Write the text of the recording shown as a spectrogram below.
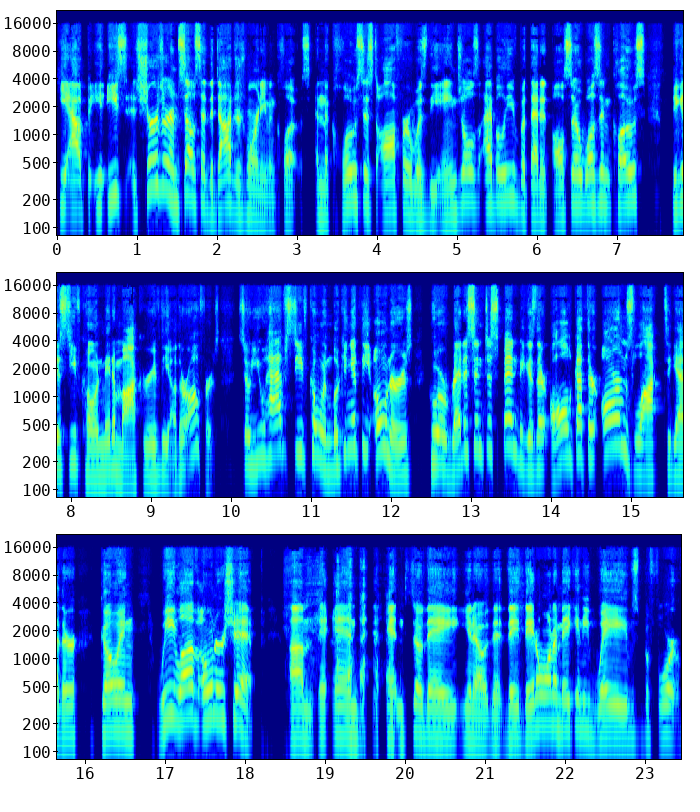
he out he's Scherzer himself said the Dodgers weren't even close, and the closest offer was the Angels, I believe, but that it also wasn't close because Steve Cohen made a mockery of the other offers. So you have Steve Cohen looking at the owners who are reticent to spend because they're all got their arms locked together, going, "We love ownership." Um, and and so they, you know, they they, they don't want to make any waves before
